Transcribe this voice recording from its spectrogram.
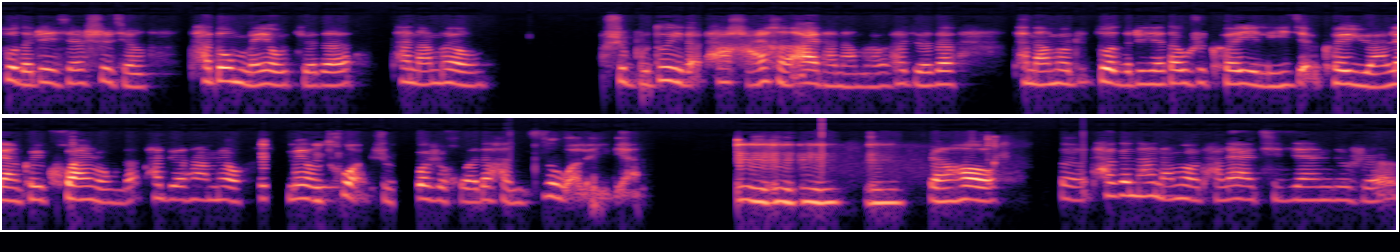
做的这些事情，她都没有觉得她男朋友是不对的，她还很爱她男朋友，她觉得她男朋友做的这些都是可以理解、可以原谅、可以宽容的，她觉得她没有没有错，只不过是活得很自我了一点。嗯嗯嗯嗯。然后，呃，她跟她男朋友谈恋爱期间就是。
